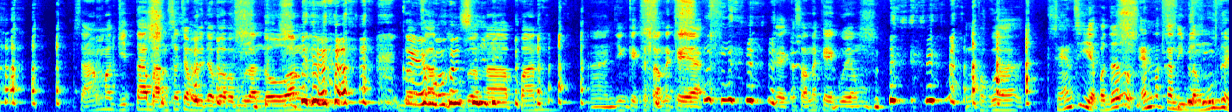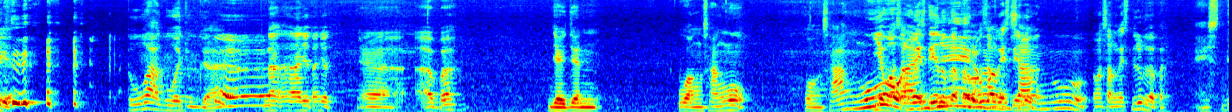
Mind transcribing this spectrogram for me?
sama kita bangsa cuma beda berapa bulan doang Kok bulan satu emosi? bulan delapan anjing kayak ke sana kayak kayak ke sana kayak gue yang kenapa gue sensi ya padahal enak kan dibilang muda ya tua gue juga nah, lanjut lanjut Ya, apa jajan uang sangu uang sangu Iya, uang sangu SD lu berapa? Uang sangu SD lu? Uang sangu SD lu berapa? SD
